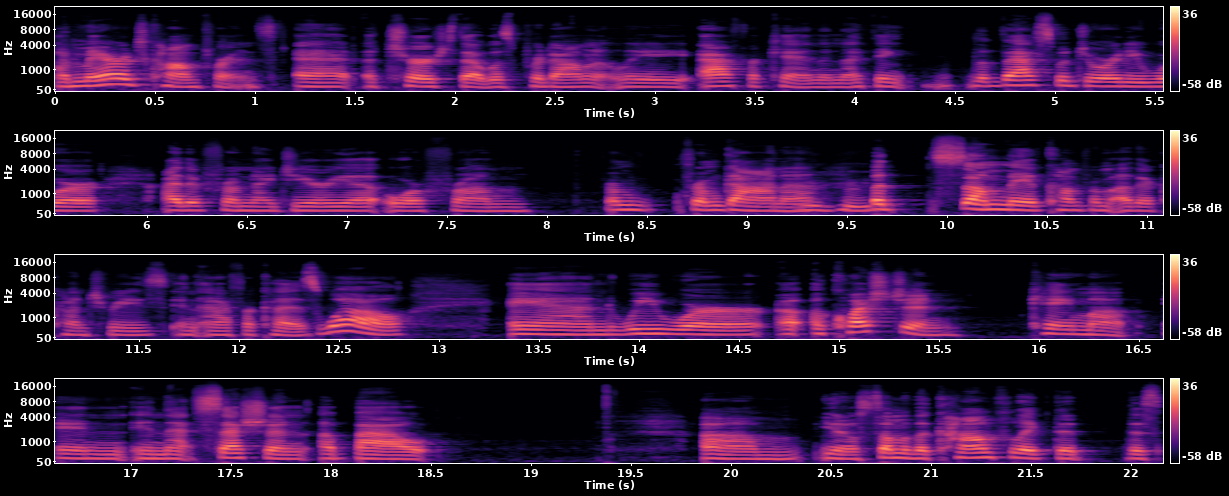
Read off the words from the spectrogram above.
a marriage conference at a church that was predominantly African, and I think the vast majority were either from Nigeria or from from from Ghana, mm-hmm. but some may have come from other countries in Africa as well. And we were a, a question came up in in that session about um, you know some of the conflict that this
